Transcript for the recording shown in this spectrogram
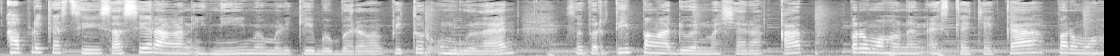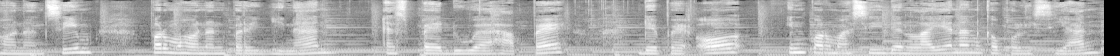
Aplikasi Sasirangan ini memiliki beberapa fitur unggulan seperti pengaduan masyarakat, permohonan SKCK, permohonan SIM, permohonan perizinan, SP2HP, DPO, informasi dan layanan kepolisian,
